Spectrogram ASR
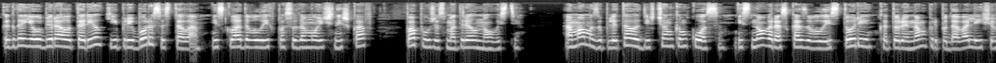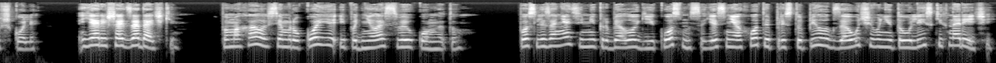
Когда я убирала тарелки и приборы со стола и складывала их в посудомоечный шкаф, папа уже смотрел новости. А мама заплетала девчонкам косы и снова рассказывала истории, которые нам преподавали еще в школе. Я решать задачки, Помахала всем рукой я и поднялась в свою комнату. После занятий микробиологии космоса я с неохотой приступила к заучиванию таулийских наречий.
